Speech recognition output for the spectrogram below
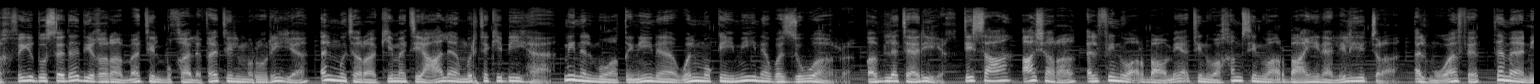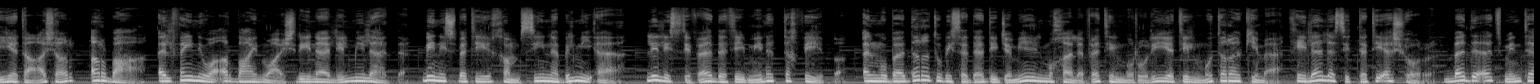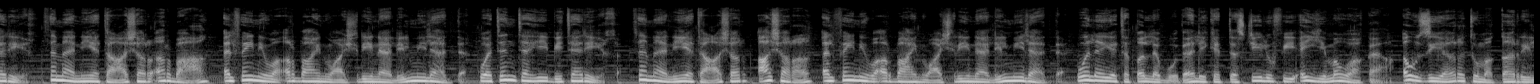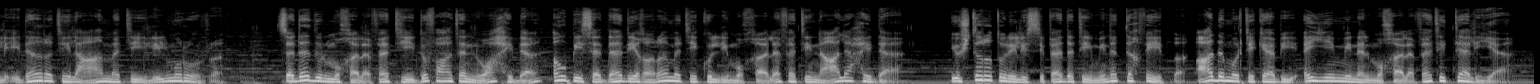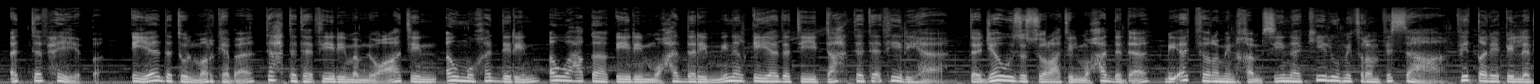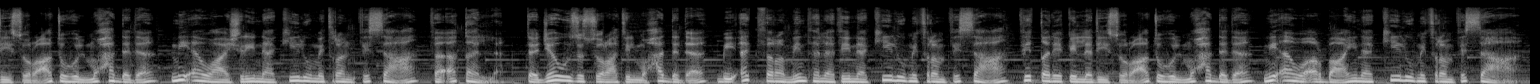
تخفيض سداد غرامات المخالفات المرورية المتراكمة على مرتكبيها من المواطنين والمقيمين والزوار قبل تاريخ 9 10 1445 للهجرة الموافق 18 4 2024 للميلاد بنسبة 50% للاستفادة من التخفيض. المبادرة بسداد جميع المخالفات المرورية المتراكمة خلال ستة أشهر. بدأت من تاريخ 18 4 2024 للميلاد وتنتهي بتاريخ 18 10 2024 للميلاد. ولا يتطلب ذلك التسجيل في أي مواقع أو زيارة مقر الإدارة العامة للمرور. سداد المخالفات دفعة واحدة أو بسداد غرامة كل مخالفة على حدة. يشترط للاستفادة من التخفيض عدم ارتكاب أي من المخالفات التالية: التفحيط، قيادة المركبة تحت تأثير ممنوعات أو مخدر أو عقاقير محذر من القيادة تحت تأثيرها، تجاوز السرعة المحددة بأكثر من 50 كيلو مترا في الساعة. في الطريق الذي سرعته المحددة 120 كيلو مترا في الساعة فأقل. تجاوز السرعة المحددة بأكثر من 30 كيلو مترا في الساعة. في الطريق الذي سرعته المحددة 140 كيلو مترا في الساعة.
